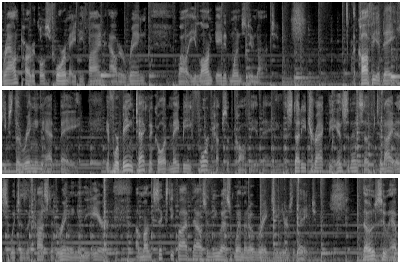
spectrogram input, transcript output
Round particles form a defined outer ring, while elongated ones do not. Coffee a day keeps the ringing at bay. If we're being technical, it may be four cups of coffee a day. A study tracked the incidence of tinnitus, which is a constant ringing in the ear, among 65,000 U.S. women over 18 years of age. Those who have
